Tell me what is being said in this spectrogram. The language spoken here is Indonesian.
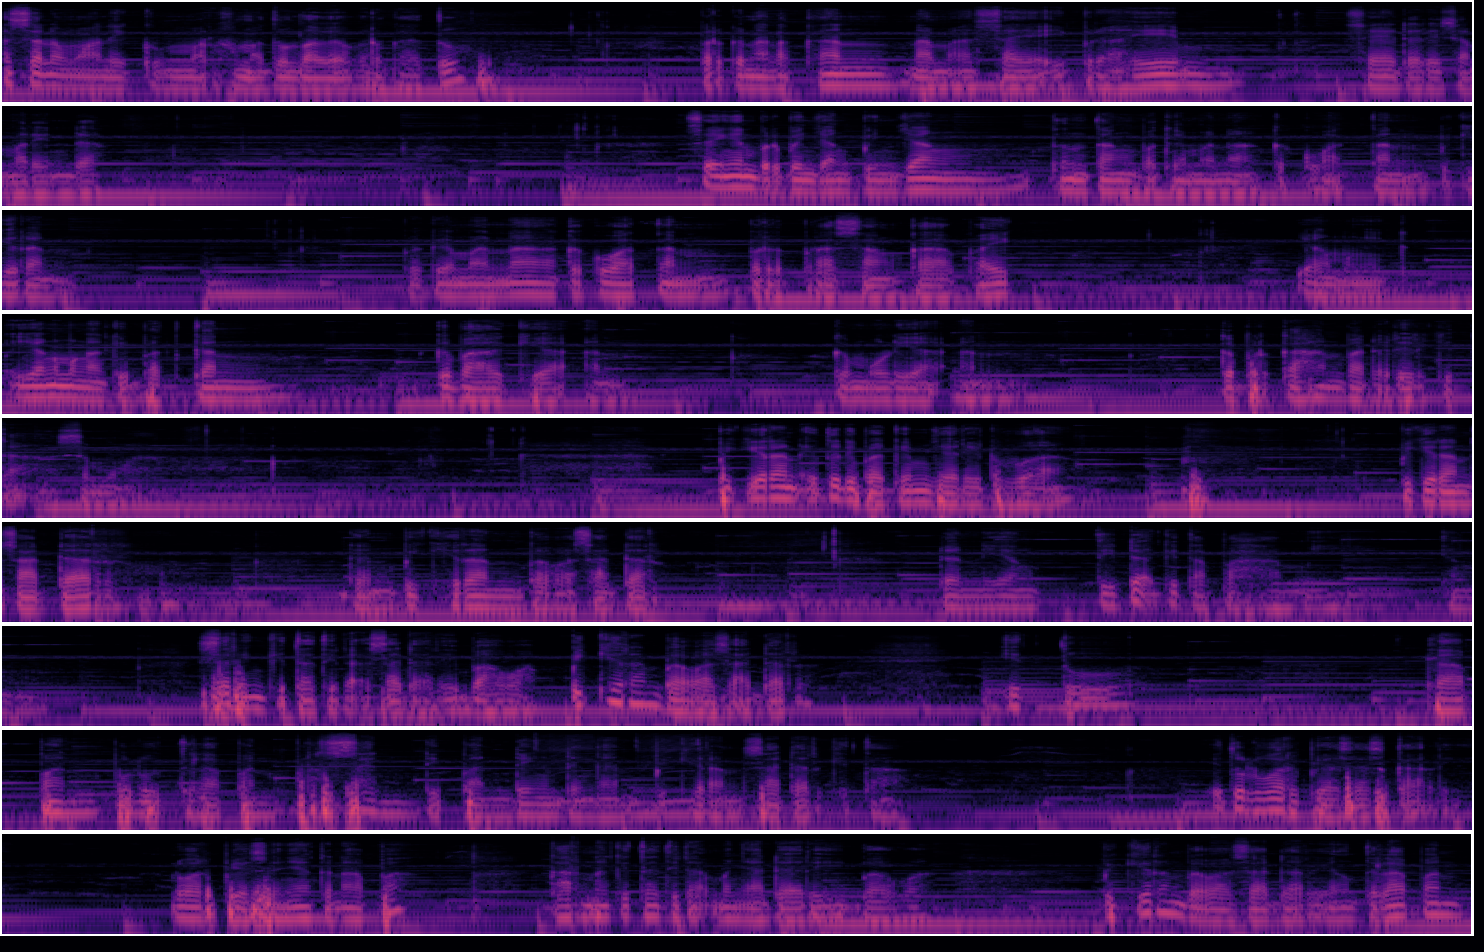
Assalamualaikum warahmatullahi wabarakatuh. Perkenalkan nama saya Ibrahim. Saya dari Samarinda. Saya ingin berbincang-bincang tentang bagaimana kekuatan pikiran. Bagaimana kekuatan berprasangka baik yang, yang mengakibatkan kebahagiaan, kemuliaan, keberkahan pada diri kita semua. Pikiran itu dibagi menjadi dua, pikiran sadar dan pikiran bawah sadar. Dan yang tidak kita pahami, yang sering kita tidak sadari bahwa pikiran bawah sadar itu 88% dibanding dengan pikiran sadar kita itu luar biasa sekali. Luar biasanya kenapa? Karena kita tidak menyadari bahwa pikiran bawah sadar yang 88%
